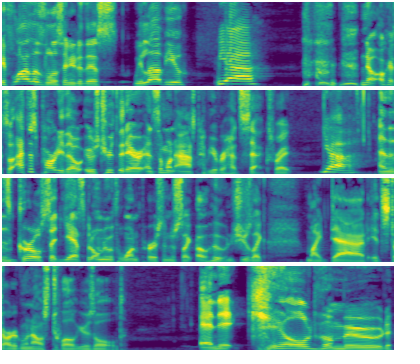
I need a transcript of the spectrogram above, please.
If Lila's listening to this, we love you. Yeah. No, okay. So at this party though, it was truth or dare, and someone asked, "Have you ever had sex?" Right? Yeah. And this girl said yes, but only with one person. Just like, oh, who? And she was like, my dad. It started when I was 12 years old. And it killed the mood.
